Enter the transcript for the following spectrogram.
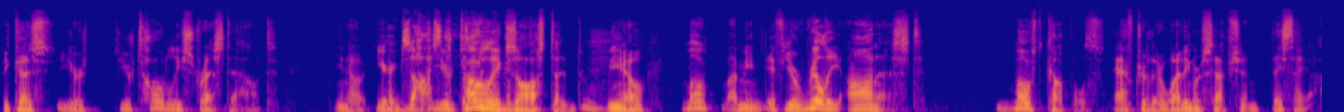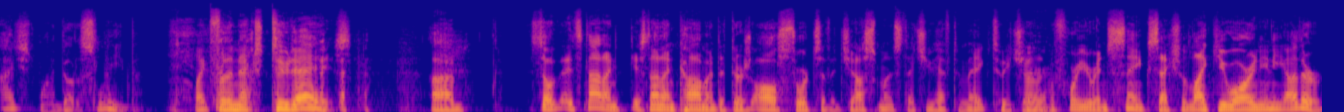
Because you're you're totally stressed out. You know, you're exhausted. You're totally exhausted. You know, most I mean, if you're really honest, most couples after their wedding reception, they say, "I just want to go to sleep." like for the next 2 days. Um, so it's not un, it's not uncommon that there's all sorts of adjustments that you have to make to each sure. other before you're in sync sexually, like you are in any other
